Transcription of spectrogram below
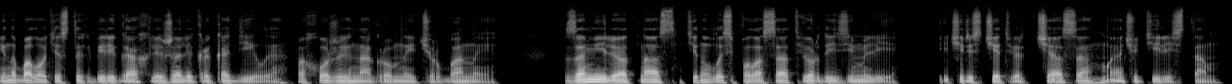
и на болотистых берегах лежали крокодилы, похожие на огромные чурбаны. За милю от нас тянулась полоса твердой земли, и через четверть часа мы очутились там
